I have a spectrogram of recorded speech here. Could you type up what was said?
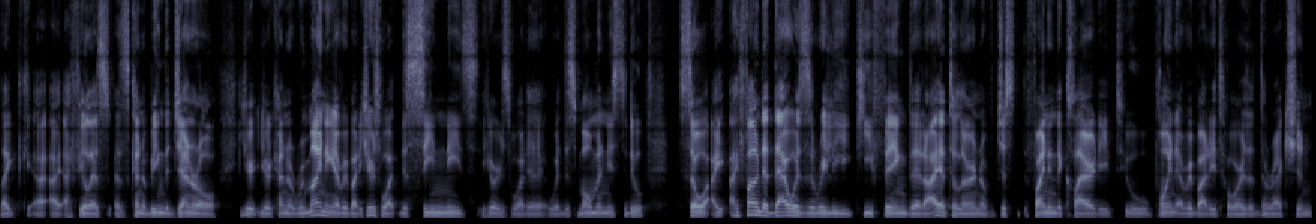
like i, I feel as as kind of being the general you're you're kind of reminding everybody here's what this scene needs. Here's what uh, what this moment needs to do. So I, I found that that was a really key thing that i had to learn of just finding the clarity to point everybody toward the direction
